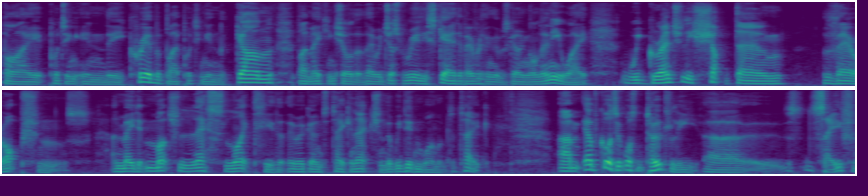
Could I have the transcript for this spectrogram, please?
by putting in the crib, by putting in the gun, by making sure that they were just really scared of everything that was going on anyway, we gradually shut down their options and made it much less likely that they were going to take an action that we didn't want them to take. Um, of course, it wasn't totally uh, safe,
